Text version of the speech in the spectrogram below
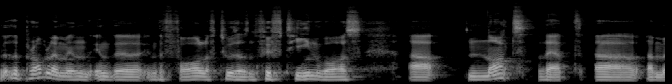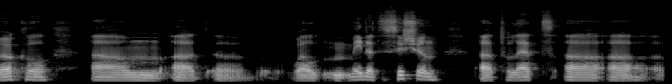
the, the problem in, in the in the fall of 2015 was uh, not that uh, Merkel um, uh, uh, well made a decision uh, to let uh, uh,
